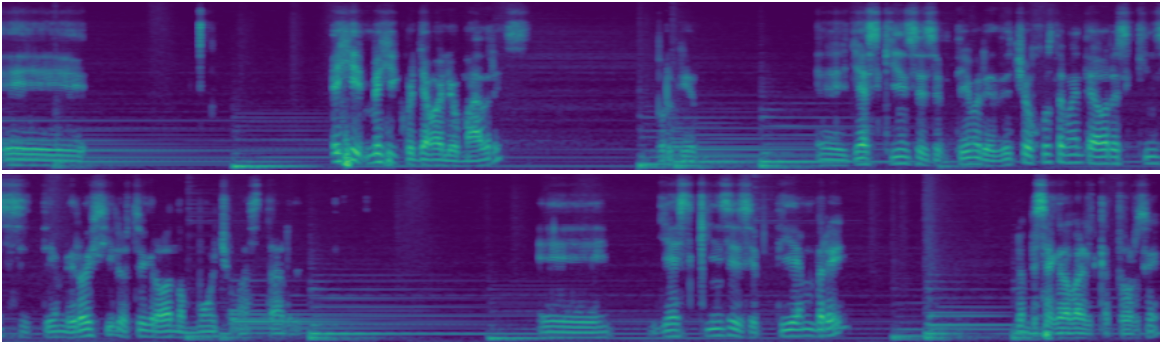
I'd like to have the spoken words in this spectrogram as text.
Eh, México ya valió madres. Porque eh, ya es 15 de septiembre. De hecho, justamente ahora es 15 de septiembre. Hoy sí lo estoy grabando mucho más tarde. Eh, ya es 15 de septiembre. Lo empecé a grabar el 14,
